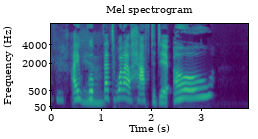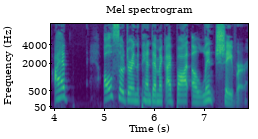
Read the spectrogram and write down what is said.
I will that's what I'll have to do. Oh. I have also during the pandemic I bought a lint shaver.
